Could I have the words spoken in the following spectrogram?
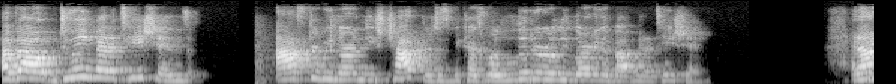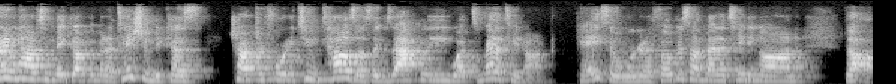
about doing meditations after we learn these chapters is because we're literally learning about meditation. And I don't even have to make up the meditation because chapter 42 tells us exactly what to meditate on. Okay, so we're going to focus on meditating on the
